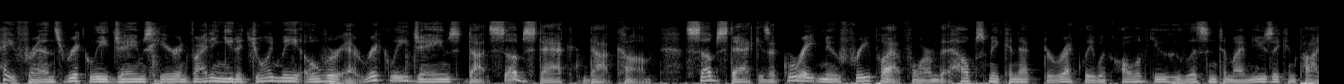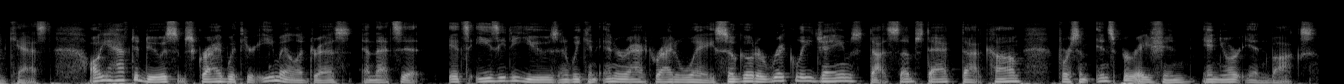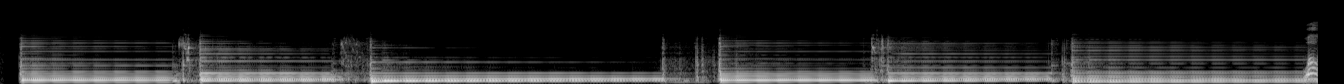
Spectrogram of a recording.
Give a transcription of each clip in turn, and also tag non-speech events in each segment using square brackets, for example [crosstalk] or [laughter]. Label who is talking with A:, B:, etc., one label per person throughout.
A: Hey friends, Rick Lee James here, inviting you to join me over at rickleejames.substack.com. Substack is a great new free platform that helps me connect directly with all of you who listen to my music and podcast. All you have to do is subscribe with your email address, and that's it. It's easy to use and we can interact right away. So go to rickleejames.substack.com for some inspiration in your inbox.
